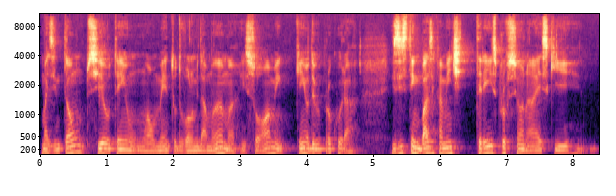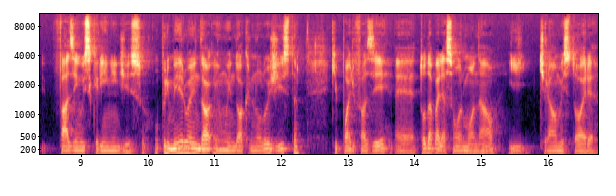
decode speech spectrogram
Mas então, se eu tenho um aumento do volume da mama e sou homem, quem eu devo procurar? Existem basicamente três profissionais que fazem o screening disso. O primeiro é, é um endocrinologista que pode fazer é, toda a avaliação hormonal e tirar uma história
